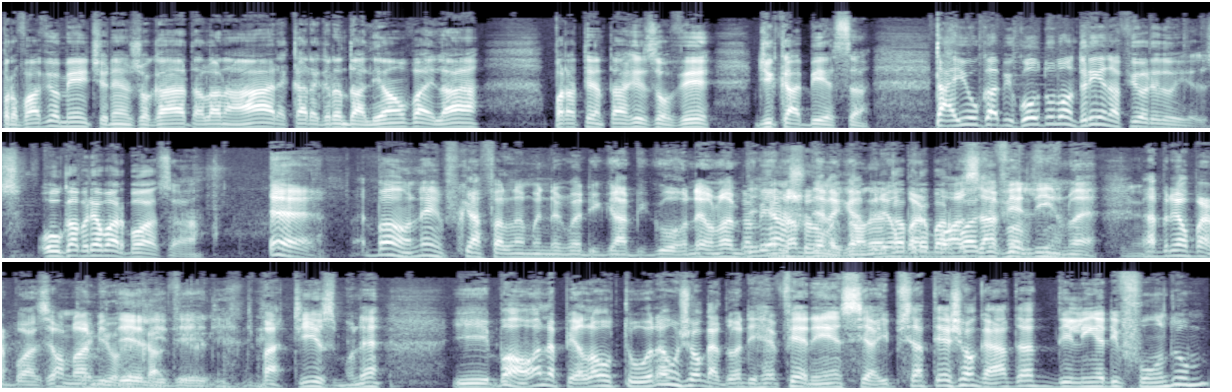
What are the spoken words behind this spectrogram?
Provavelmente, né? Jogada lá na área, cara grandalhão, vai lá, para tentar resolver de cabeça. Tá aí o Gabigol do Londrina, Fiore Luiz. O Gabriel Barbosa. É, é bom nem ficar falando um negócio de Gabigol, né? O nome, o nome dele é Gabriel, né? Gabriel Barbosa, Barbosa Avelino, é. é. Gabriel Barbosa é o nome dele de, de, de batismo, né? E, bom, olha, pela altura, um jogador de referência aí precisa ter jogada de linha de fundo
